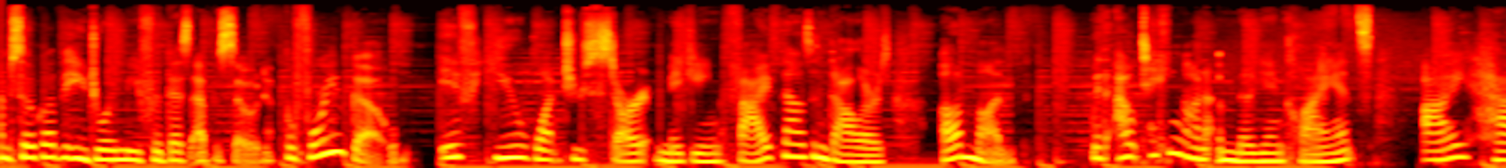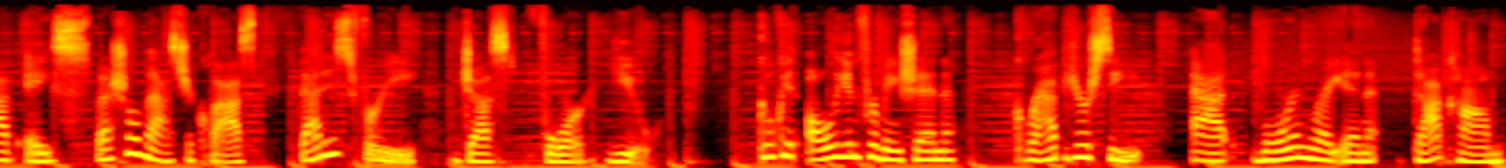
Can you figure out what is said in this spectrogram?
I'm so glad that you joined me for this episode. Before you go, if you want to start making $5,000 a month without taking on a million clients, I have a special masterclass that is free just for you. Go get all the information, grab your seat at laurenwrighton.com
